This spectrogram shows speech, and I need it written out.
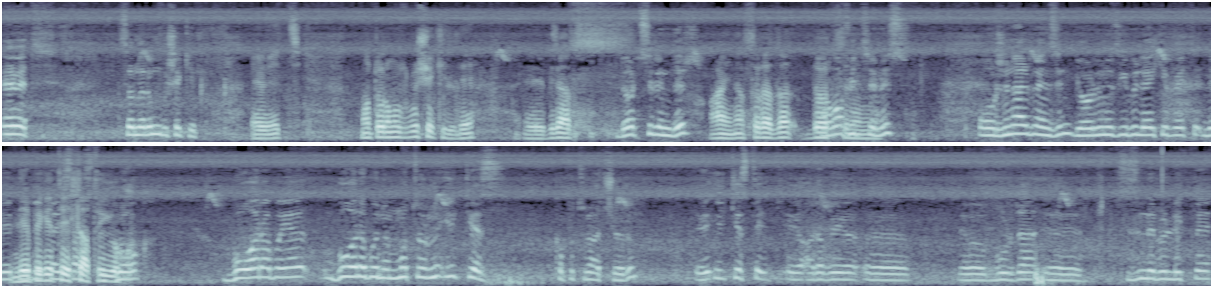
Evet. Sanırım bu şekil. Evet. Motorumuz bu şekilde. Ee, biraz Dört silindir. aynen sırada 4 Hava filtremiz. Orijinal benzin. Gördüğünüz gibi LPG, LPG, LPG tesisatı yok. Bu arabaya, bu arabanın motorunu ilk kez kaputunu açıyorum. Ee, ilk kez te- e, arabayı e, e, burada e, sizinle birlikte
